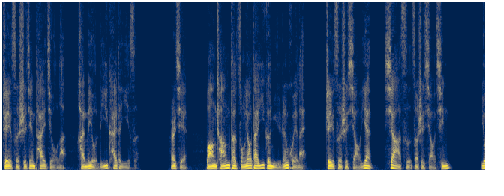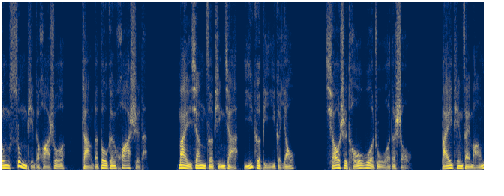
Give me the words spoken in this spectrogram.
这次时间太久了，还没有离开的意思，而且往常他总要带一个女人回来，这次是小燕，下次则是小青。用宋品的话说，长得都跟花似的。麦香则评价一个比一个妖。乔石头握住我的手，白天在忙，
